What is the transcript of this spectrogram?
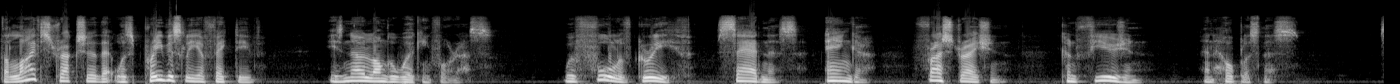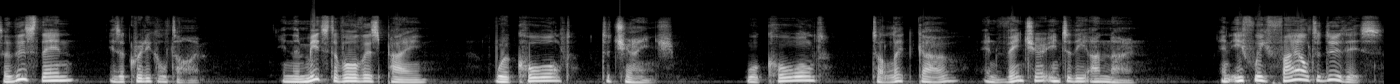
the life structure that was previously effective is no longer working for us. We're full of grief, sadness, anger, frustration, confusion, and helplessness. So, this then is a critical time. In the midst of all this pain, we're called to change. We're called to let go and venture into the unknown. And if we fail to do this,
